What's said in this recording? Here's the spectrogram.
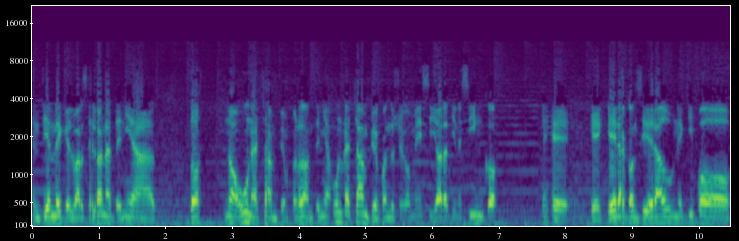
entiende que el Barcelona tenía dos no, una Champions, perdón, tenía una Champions cuando llegó Messi y ahora tiene cinco, eh, que, era considerado un equipo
